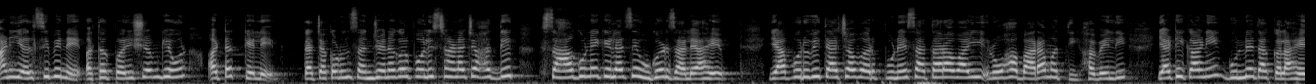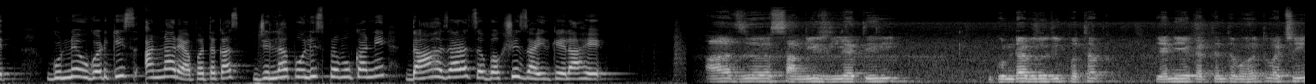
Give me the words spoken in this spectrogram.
आणि एल सीबीने अथक परिश्रम घेऊन अटक केले. त्याच्याकडून संजयनगर पोलीस ठाण्याच्या हद्दीत सहा गुन्हे केल्याचे उघड झाले आहे. यापूर्वी त्याच्यावर पुणे सातारा वाई रोहा बारामती हवेली या ठिकाणी गुन्हे दाखल आहेत. गुन्हे उघडकीस आणणाऱ्या पथकास जिल्हा पोलीस प्रमुखांनी दहा हजाराचं बक्षीस जाहीर केलं आहे. आज सांगली जिल्ह्यातील गुंडाविरोधी पथक यांनी एक अत्यंत महत्त्वाची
